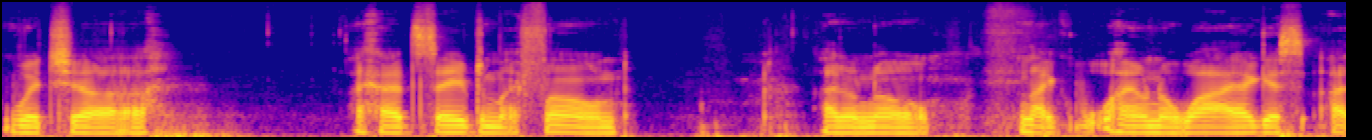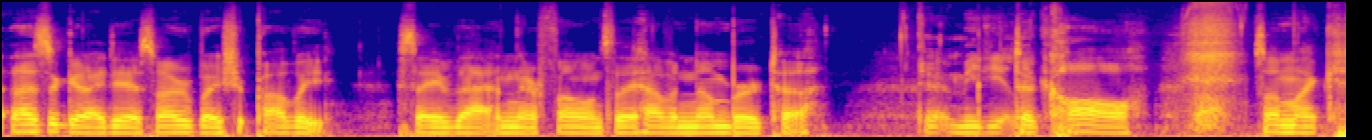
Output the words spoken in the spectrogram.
which uh, I had saved in my phone. I don't know, like I don't know why. I guess I, that's a good idea. So everybody should probably save that in their phone, so they have a number to To immediately to call. So I'm like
